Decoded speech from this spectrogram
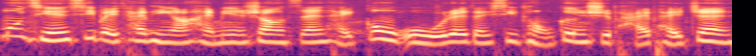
目前西北太平洋海面上三台共舞，热带系统更是排排站。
